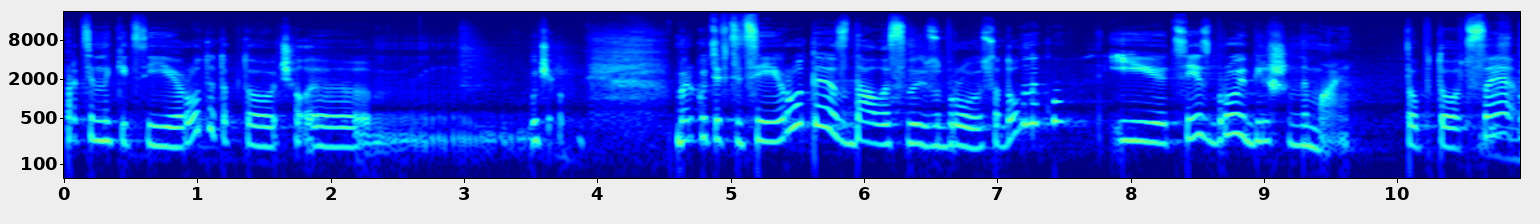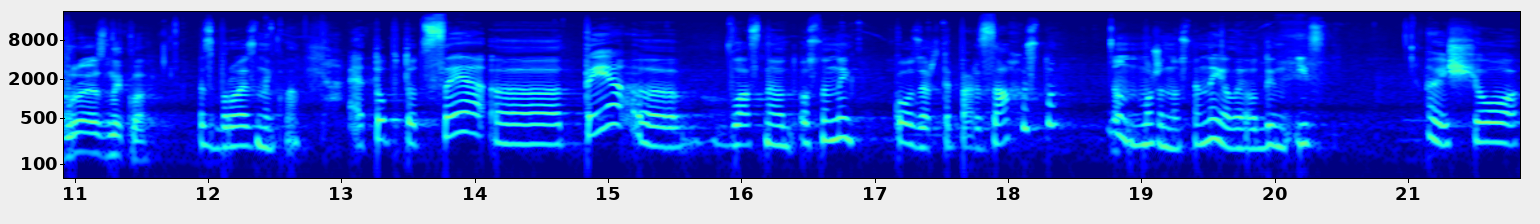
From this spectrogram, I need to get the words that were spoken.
працівники цієї роти, тобто беркутівці цієї роти здали свою зброю садовнику, і цієї зброї більше немає. Тобто, це Зброя зникла. Зброя зникла. Е, Тобто, це е, те, е, власне, основний козир тепер захисту. Ну, може, не основний, але один із. Що,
